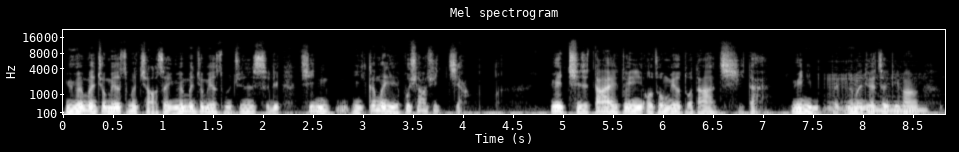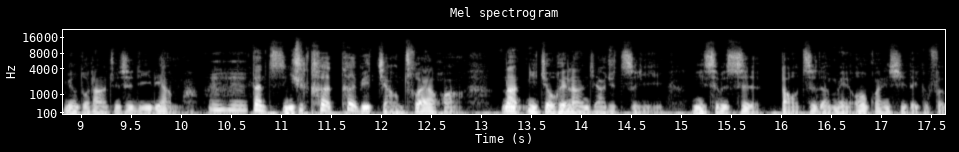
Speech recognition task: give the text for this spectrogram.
你原本就没有什么角色，原本就没有什么军事实力。其实你你根本也不需要去讲，因为其实大家也对你欧洲没有多大的期待，因为你本原本就在这个地方没有多大的军事力量嘛。嗯哼。但你去特特别讲出来的话，那你就会让人家去质疑你是不是。导致了美欧关系的一个分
